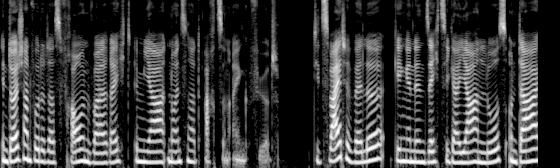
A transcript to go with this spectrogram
In Deutschland wurde das Frauenwahlrecht im Jahr 1918 eingeführt. Die zweite Welle ging in den 60er Jahren los und da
